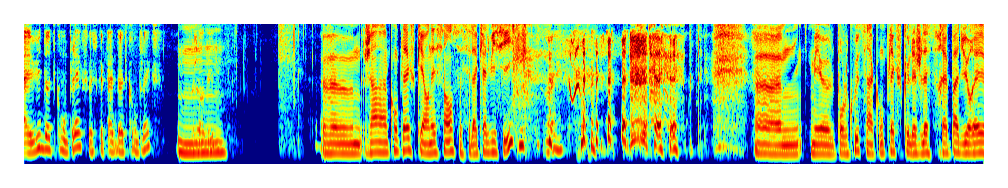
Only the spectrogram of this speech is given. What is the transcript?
as eu d'autres complexes ou est-ce que t'as d'autres complexes? Hmm. Aujourd'hui Euh, J'ai un complexe qui est en essence, c'est la calvitie. Ouais. Euh, mais euh, pour le coup, c'est un complexe que je laisserai pas durer.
